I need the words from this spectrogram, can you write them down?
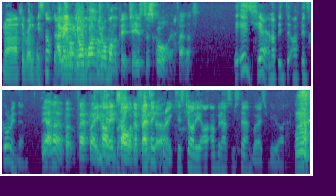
Nah, that's irrelevant. It's not that. I mean, your one job on the pitch is to score, in fairness. It is, yeah, and I've been I've been scoring them. Yeah, I know, but fair play. You Can can't take a insult a break? Can we defender. Take a break because Charlie, I, I'm going to have some stern words with you. Right?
